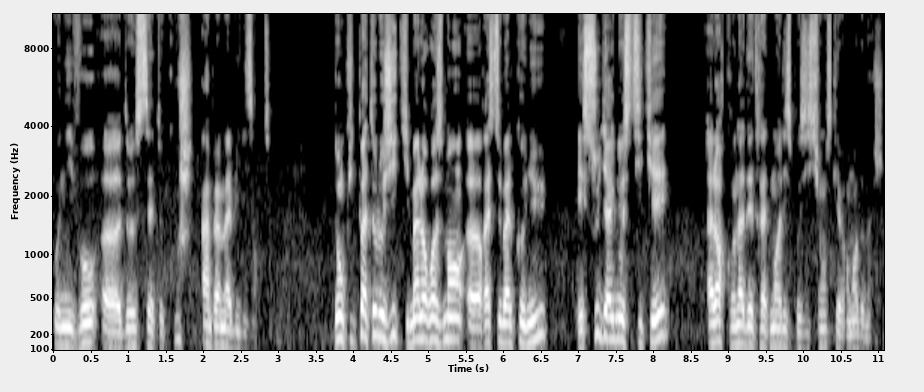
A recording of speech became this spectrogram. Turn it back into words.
au niveau de cette couche imperméabilisante. Donc une pathologie qui malheureusement euh, reste mal connue et sous-diagnostiquée alors qu'on a des traitements à disposition, ce qui est vraiment dommage.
